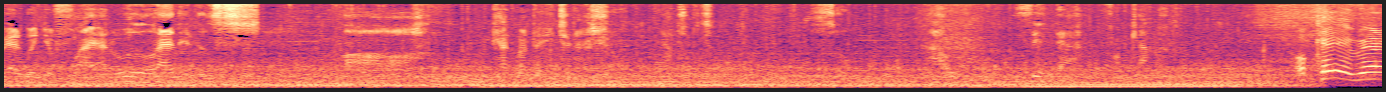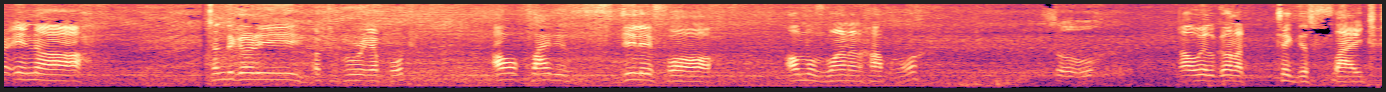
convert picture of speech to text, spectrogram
We are going to fly and we'll land in this uh, Kathmandu International Airport. So I'll see you there from Kathmandu. Okay, we're in uh, Chandragadhi Airport. Our flight is delayed for almost one and a half hour. So now we're gonna take this flight.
